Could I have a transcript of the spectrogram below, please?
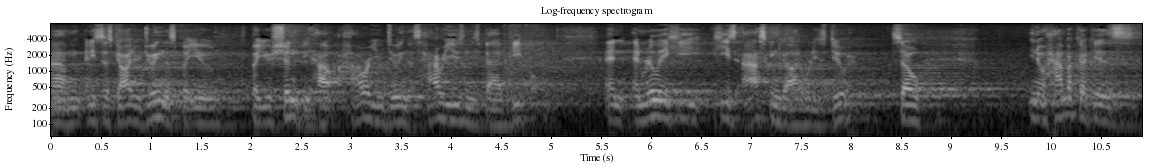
Um, and he says, God, you're doing this, but you, but you shouldn't be. How, how are you doing this? How are you using these bad people? And, and really, he, he's asking God what he's doing. So, you know, Habakkuk is,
